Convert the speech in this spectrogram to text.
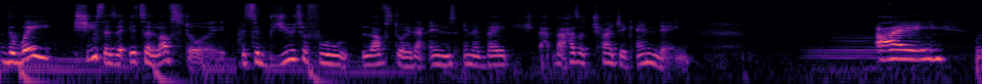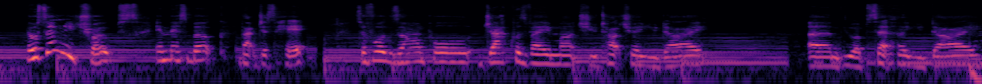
the way she says it it's a love story. It's a beautiful love story that ends in a very that has a tragic ending. I there were so many tropes in this book that just hit. So, for example, Jack was very much you touch her, you die. Um, you upset her, you die.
